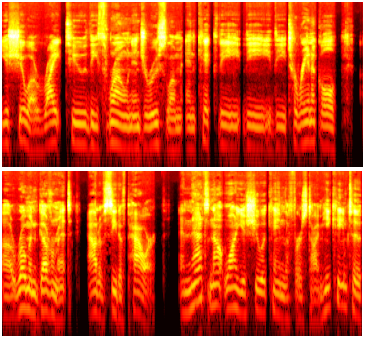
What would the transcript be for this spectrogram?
Yeshua right to the throne in Jerusalem and kick the, the, the tyrannical uh, Roman government out of seat of power. And that's not why Yeshua came the first time. He came to,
